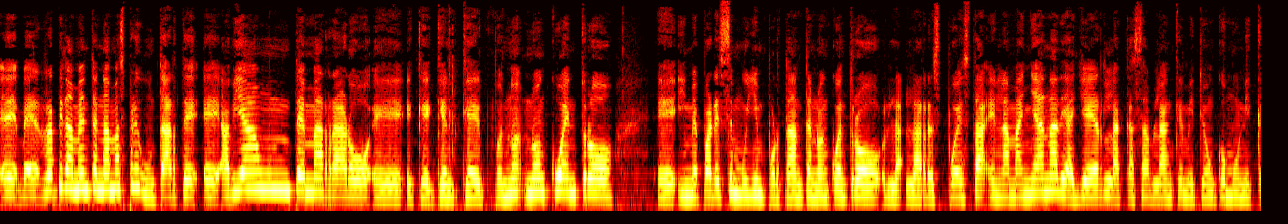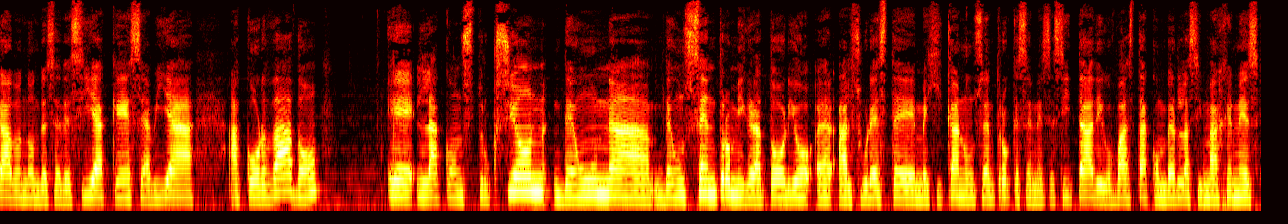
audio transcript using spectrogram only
eh, eh, rápidamente nada más preguntarte, eh, había un tema raro que, que, pues no, no encuentro y me parece muy importante, no encuentro la, la, respuesta. En la mañana de ayer la Casa Blanca emitió un comunicado en donde se decía que se había acordado la construcción de una de un centro migratorio al sureste mexicano, un centro que se necesita, digo, basta con ver las imágenes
